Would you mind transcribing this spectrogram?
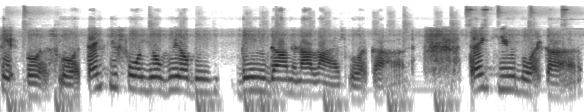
fit for us, Lord. Thank you for your will be, being done in our lives, Lord God. Thank you, Lord God,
